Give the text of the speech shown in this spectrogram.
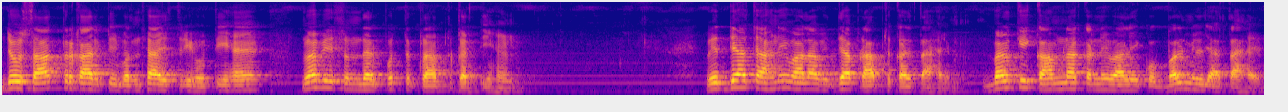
जो सात प्रकार की बंध्या स्त्री होती हैं, वह भी सुंदर पुत्र प्राप्त करती हैं। विद्या चाहने वाला विद्या प्राप्त करता है। बल की कामना करने वाले को बल मिल जाता है।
